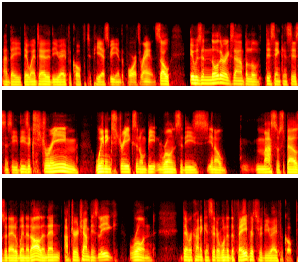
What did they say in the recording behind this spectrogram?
and they they went out of the UEFA Cup to PSV in the fourth round. So it was another example of this inconsistency, these extreme winning streaks and unbeaten runs to these you know massive spells without a win at all, and then after a Champions League run they were kind of considered one of the favourites for the UEFA Cup.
